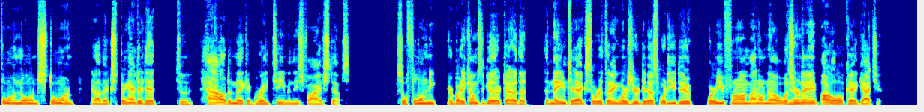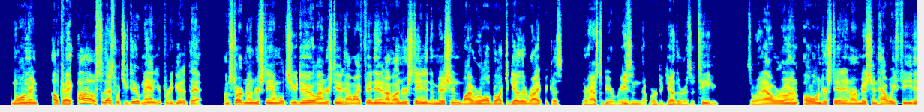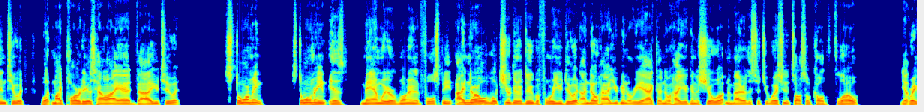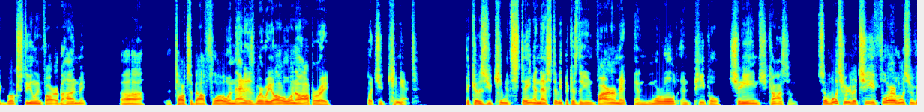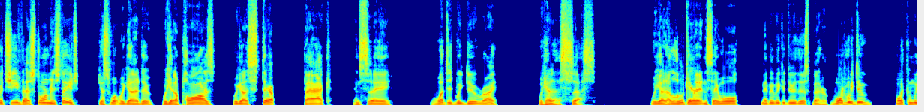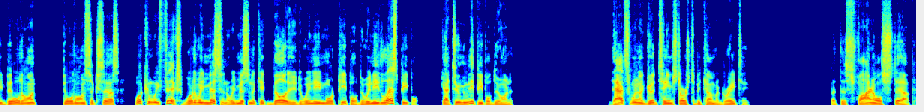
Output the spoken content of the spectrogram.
Four Norm Storm and I've expanded it to how to make a great team in these five steps. So forming, everybody comes together, kind of the the name tag sort of thing. Where's your desk? What do you do? Where are you from? I don't know. What's your name? Oh, okay, got you. Norming, okay. Oh, so that's what you do, man. You're pretty good at that. I'm starting to understand what you do. I understand how I fit in. I'm understanding the mission, why we're all brought together, right? Because there has to be a reason that we're together as a team. So now we're all understanding our mission, how we feed into it, what my part is, how I add value to it. Storming, storming is man, we are running at full speed. I know what you're going to do before you do it. I know how you're going to react. I know how you're going to show up no matter the situation. It's also called flow. Yep. Great book, Stealing Fire Behind Me. Uh, it talks about flow, and that is where we all want to operate. But you can't because you can't stay in that state because the environment and world and people change constantly. So once we've achieved flow, once we've achieved that storming stage, guess what we got to do? We got to pause. We got to step back and say, what did we do right? We got to assess. We got to look at it and say, well, maybe we could do this better. What do we do? What can we build on? Build on success. What can we fix? What are we missing? Are we missing a capability? Do we need more people? Do we need less people? Got too many people doing it. That's when a good team starts to become a great team. But this final step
